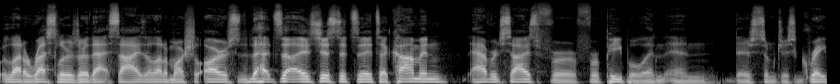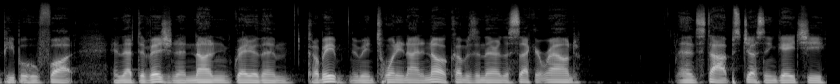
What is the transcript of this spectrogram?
a lot of wrestlers are that size, a lot of martial artists that size. It's just it's it's a common average size for for people, and and there's some just great people who fought in that division, and none greater than Khabib. I mean, 29 and 0 comes in there in the second round and stops Justin Gaethje.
